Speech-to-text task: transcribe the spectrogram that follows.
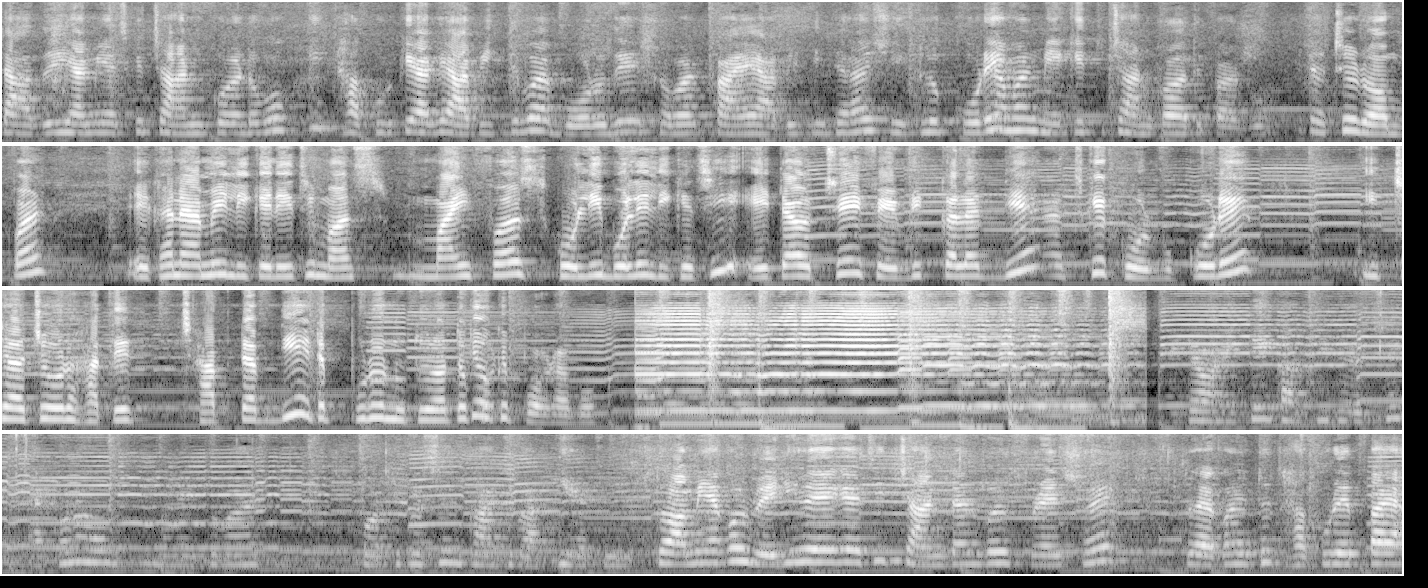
তাড়াতাড়ি আমি আজকে চান করে নেব। ঠাকুরকে আগে আবির দেবো, আর বড়দের সবার পায়ে আবির দিতে হয়, সেগুলো করে আমার মেয়েকে একটু চান করাতে পারব। এটা হচ্ছে রম্পার এখানে আমি লিখে দিয়েছি মাস মাই ফার্স্ট হোলি বলে লিখেছি। এটা হচ্ছে এই ফেব্রিক কালার দিয়ে আজকে করব করে ইচ্ছা আছে ওর হাতের ছাপ টাপ দিয়ে এটা পুরো নতুনত্ব ওকে পরাবো। এটা অনেকটাই কমপ্লিট হয়েছে। এখনও মানে তোমার ফর্টি পার্সেন্ট কাজ বাকি আছে। তো আমি এখন রেডি হয়ে গেছি চান টান করে ফ্রেশ হয়ে। তো এখন একটু ঠাকুরের পায়ে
